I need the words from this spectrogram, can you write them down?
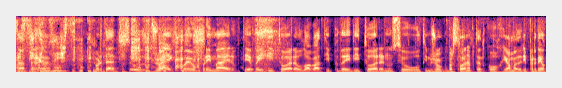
com essa exatamente. conversa. Portanto, o Drake foi o primeiro, teve a editora, o logotipo da editora no seu último jogo do Barcelona, portanto com o Real Madrid, perdeu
